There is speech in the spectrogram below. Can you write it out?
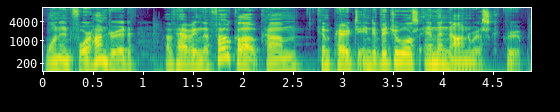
1 in 400, of having the focal outcome compared to individuals in the non-risk group.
